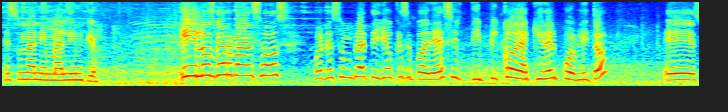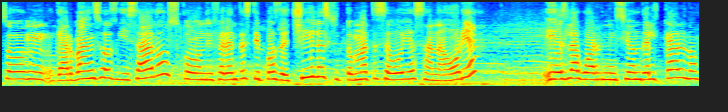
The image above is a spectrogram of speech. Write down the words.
Es un animal limpio. Y los garbanzos, bueno, es un platillo que se podría decir típico de aquí del pueblito. Eh, son garbanzos guisados con diferentes tipos de chiles, jitomate, cebolla, zanahoria y es la guarnición del caldo.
